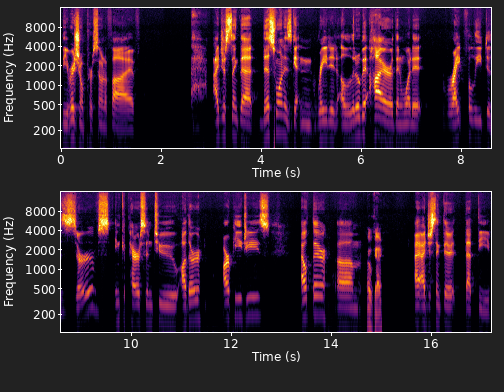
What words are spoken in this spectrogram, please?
the original Persona Five, I just think that this one is getting rated a little bit higher than what it rightfully deserves in comparison to other RPGs out there. Um, Okay. I, I just think that that the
